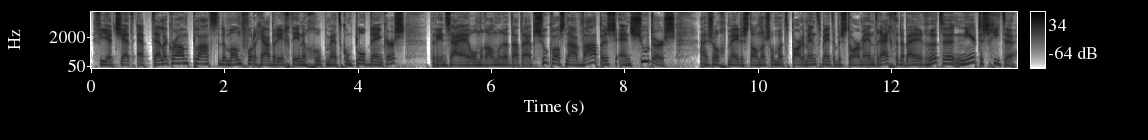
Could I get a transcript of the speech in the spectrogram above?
Via chat-app Telegram plaatste de man vorig jaar berichten in een groep met complotdenkers. Daarin zei hij onder andere dat hij op zoek was naar wapens en shooters. Hij zocht medestanders om het parlement mee te bestormen en dreigde daarbij Rutte neer te schieten.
